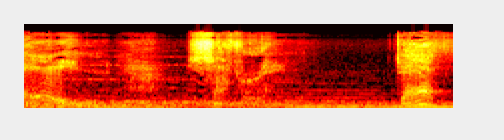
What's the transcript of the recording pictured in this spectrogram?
pain, suffering, death.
